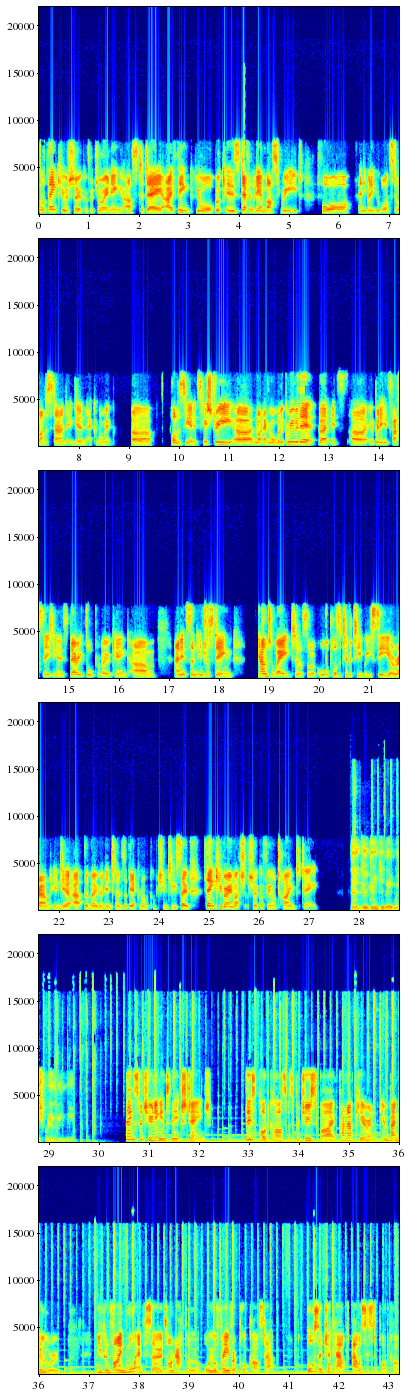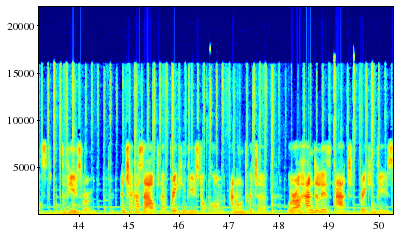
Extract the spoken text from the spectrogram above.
Well, thank you, Ashoka, for joining us today. I think your book is definitely a must read for anybody who wants to understand Indian economic uh, policy and its history. Uh, not everyone will agree with it, but it's uh, but it's fascinating and it's very thought provoking. Um, and it's an interesting counterweight to sort of all the positivity we see around India at the moment in terms of the economic opportunities. So thank you very much, Ashoka, for your time today. Thank you. Thank you very much for having me. Thanks for tuning into The Exchange. This podcast was produced by Pranav Kiran in Bangalore. You can find more episodes on Apple or your favourite podcast app. Also, check out our sister podcast, The Viewsroom, and check us out at breakingviews.com and on Twitter where our handle is at Breakingviews.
